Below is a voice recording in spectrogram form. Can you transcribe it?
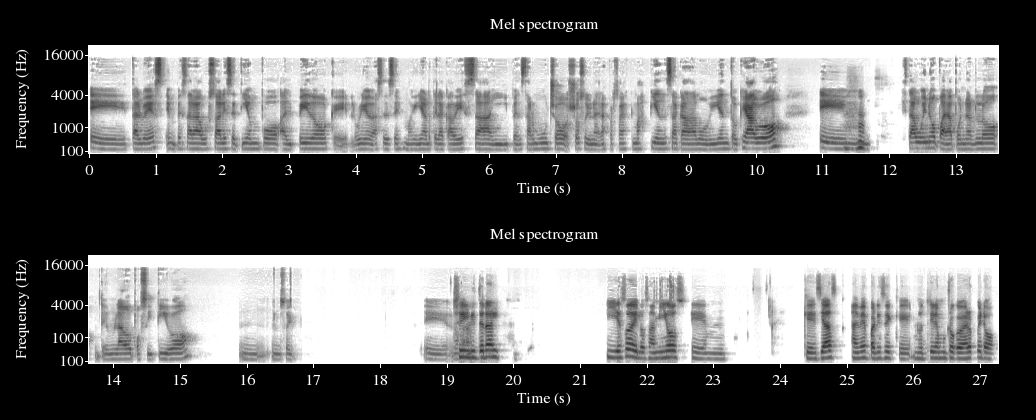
eh, tal vez empezar a usar ese tiempo al pedo, que lo único que haces es maquinarte la cabeza y pensar mucho. Yo soy una de las personas que más piensa cada movimiento que hago. Em, está bueno para ponerlo de un lado positivo. Mm, no sé. Eh, sí, literal. Y eso de los amigos em, que decías, a mí me parece que no tiene mucho que ver, pero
